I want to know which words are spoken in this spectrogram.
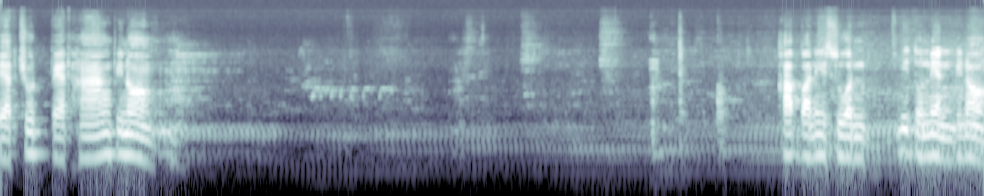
แปดชุดแปดหางพี่น้อง ครับวันนี้ส่วนมีตัวเน้นพี่น้อง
